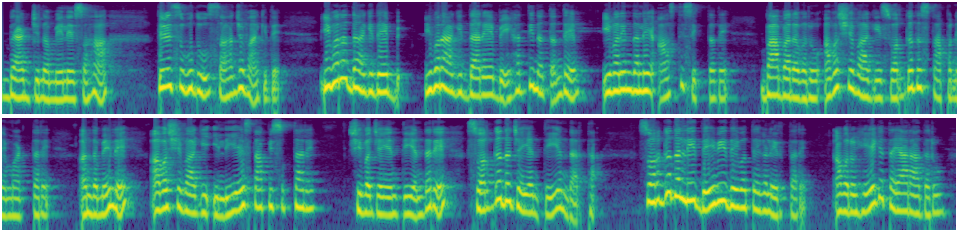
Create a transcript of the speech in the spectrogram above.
ಬ್ಯಾಡ್ಜಿನ ಮೇಲೆ ಸಹ ತಿಳಿಸುವುದು ಸಹಜವಾಗಿದೆ. ಇವರದ್ದಾಗಿದೆ ಇವರಾಗಿದ್ದಾರೆ ಬೇಹದ್ದಿನ ತಂದೆ, ಇವರಿಂದಲೇ ಆಸ್ತಿ ಸಿಗ್ತದೆ. ಬಾಬಾರವರು ಅವಶ್ಯವಾಗಿ ಸ್ವರ್ಗದ ಸ್ಥಾಪನೆ ಮಾಡ್ತಾರೆ. ಅಂದ ಮೇಲೆ ಅವಶ್ಯವಾಗಿ ಇಲ್ಲಿಯೇ ಸ್ಥಾಪಿಸುತ್ತಾರೆ. ಶಿವ ಜಯಂತಿ ಎಂದರೆ ಸ್ವರ್ಗದ ಜಯಂತಿ ಎಂದರ್ಥ. ಸ್ವರ್ಗದಲ್ಲಿ ದೇವಿ ದೇವತೆಗಳಿರ್ತಾರೆ. ಅವರು ಹೇಗೆ ತಯಾರಾದರು?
